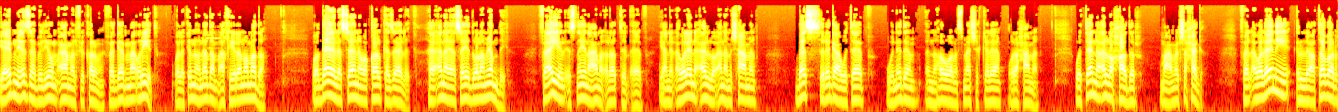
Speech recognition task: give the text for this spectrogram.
يا ابني اذهب اليوم أعمل في كرم فجاب ما أريد ولكنه ندم أخيرا ومضى. وجاء إلى الثاني وقال كذلك ها أنا يا سيد ولم يمضي. فأي الاثنين عمل اراده الآب. يعني الأولاني قال له أنا مش هعمل بس رجع وتاب وندم إن هو ما سمعش الكلام وراح عمل. والتاني قال له حاضر وما عملش حاجة. فالأولاني اللي يعتبر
